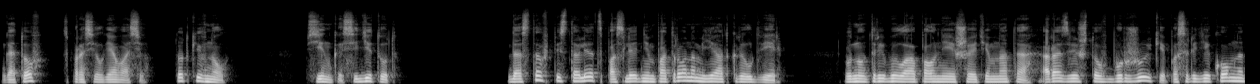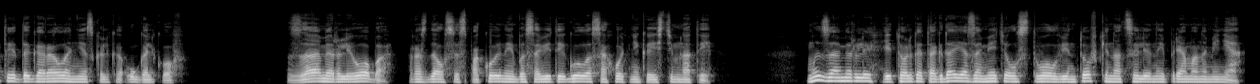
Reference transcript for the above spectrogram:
«Готов?» – спросил я Васю. Тот кивнул. «Псинка, сиди тут». Достав пистолет с последним патроном, я открыл дверь. Внутри была полнейшая темнота, разве что в буржуйке посреди комнаты догорало несколько угольков. «Замерли оба», – раздался спокойный басовитый голос охотника из темноты. Мы замерли, и только тогда я заметил ствол винтовки, нацеленный прямо на меня.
